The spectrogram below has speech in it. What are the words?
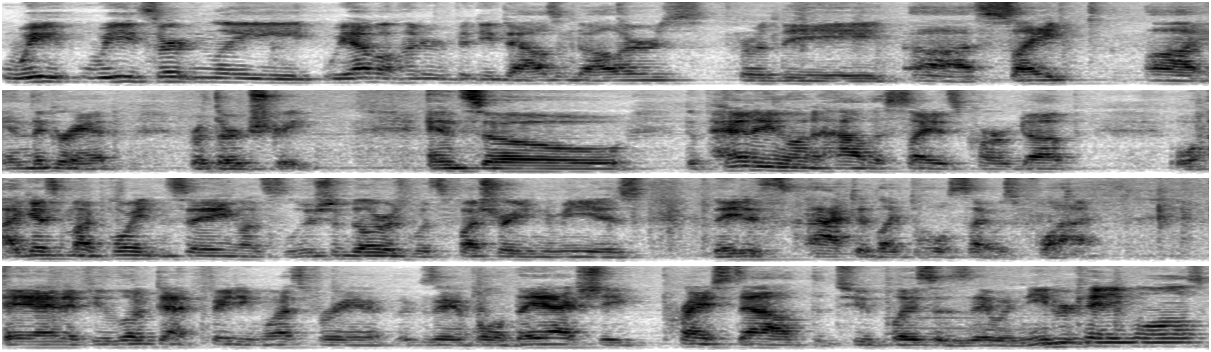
we, we certainly, we have hundred and fifty thousand dollars for the, uh, site, uh, in the grant for Third Street. And so depending on how the site is carved up, well, I guess my point in saying on solution builders, what's frustrating to me is they just acted like the whole site was flat. And if you looked at Fading West, for example, they actually priced out the two places they would need retaining walls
